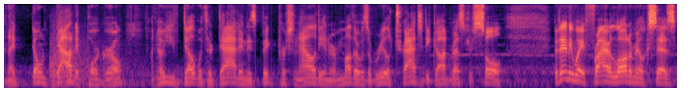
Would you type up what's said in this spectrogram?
and I don't doubt it, poor girl. I know you've dealt with her dad and his big personality, and her mother was a real tragedy, God rest her soul. But anyway, Friar Loutermilch says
